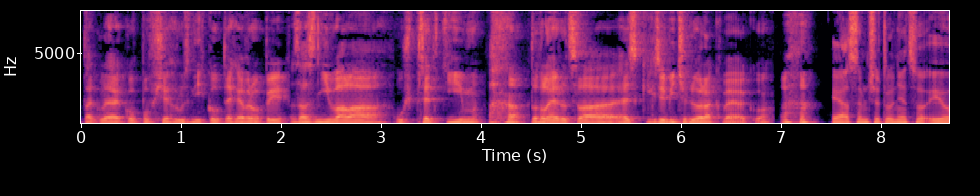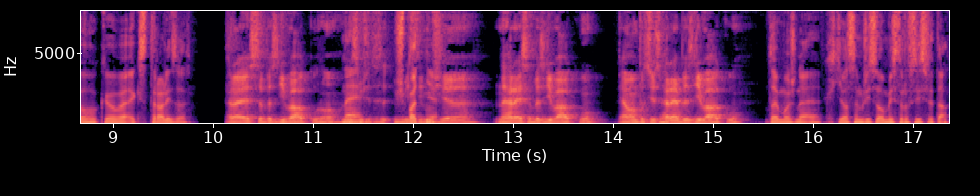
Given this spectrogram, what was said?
takhle jako po všech různých koutech Evropy zaznívala už předtím a tohle je docela hezký hřebíček do rakve. Jako. Já jsem četl něco i o hokejové extralize. Hraje se bez diváku, no? Ne, myslím, že, špatně. Myslím, že nehraje se bez diváku. Já mám pocit, že se hraje bez diváku. To je možné. Chtěl jsem říct o mistrovství světa.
